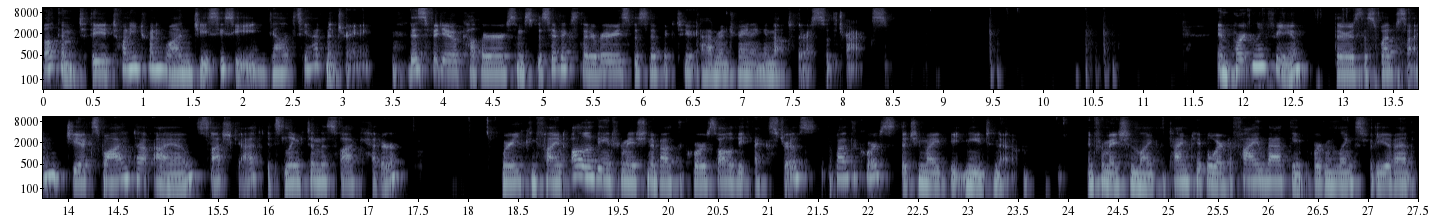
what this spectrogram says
Welcome to the 2021 GCC Galaxy Admin Training. This video covers some specifics that are very specific to admin training and not to the rest of the tracks. Importantly for you, there is this website, gxy.io slash gat. It's linked in the Slack header, where you can find all of the information about the course, all of the extras about the course that you might need to know information like the timetable, where to find that, the important links for the event.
